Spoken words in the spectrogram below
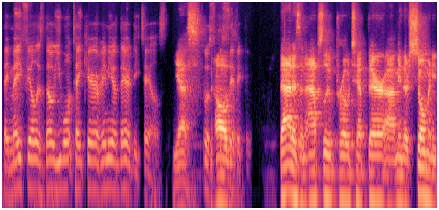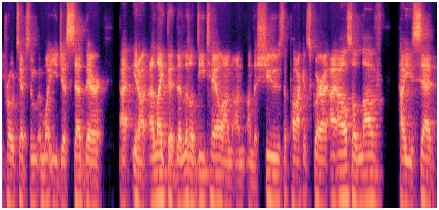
they may feel as though you won't take care of any of their details. Yes. So specifically. Oh, that is an absolute pro tip there. I mean, there's so many pro tips in what you just said there. Uh, you know, I like the, the little detail on, on, on the shoes, the pocket square. I, I also love how you said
